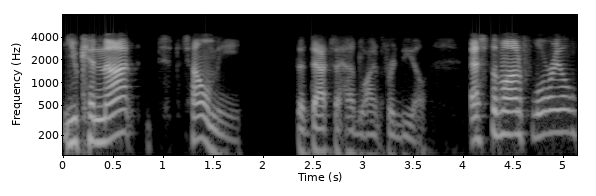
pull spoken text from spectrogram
You cannot t- tell me that that's a headline for a deal. Estevan Florial,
